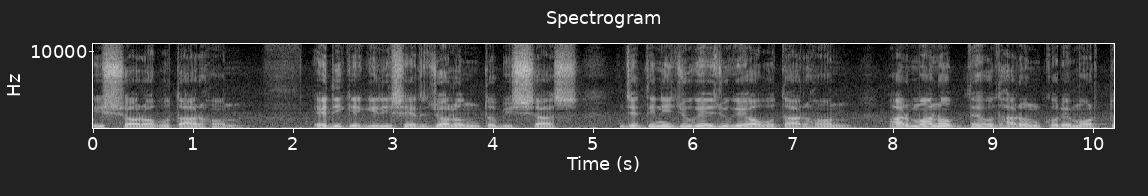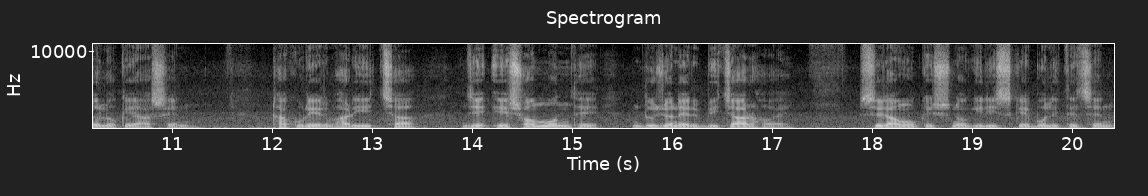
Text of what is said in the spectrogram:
ঈশ্বর অবতার হন। এদিকে গিরিশের জ্বলন্ত বিশ্বাস যে তিনি যুগে যুগে অবতার হন আর মানব দেহ ধারণ করে মর্তলোকে আসেন। ঠাকুরের ভারী ইচ্ছা যে এ সম্বন্ধে দুজনের বিচার হয়। শ্রীরামকৃষ্ণ গিরিশকে বলিতেছেন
